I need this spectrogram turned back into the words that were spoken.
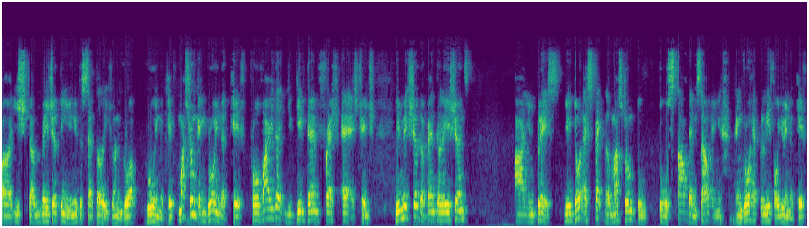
uh, is the major thing you need to settle if you want to grow up, grow in the cave. Mushroom can grow in the cave, provided you give them fresh air exchange. You make sure the ventilations are in place. You don't expect the mushroom to, to starve themselves and, and grow happily for you in the cave.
